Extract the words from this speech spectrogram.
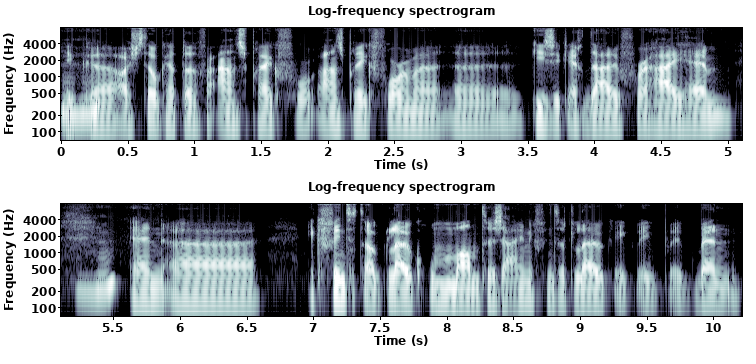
Ik, Mhm. eh, als je het ook hebt over aanspreekvoor, aanspreekvormen, eh, kies ik echt duidelijk voor hij, hem. Mhm. En eh, ik vind het ook leuk om man te zijn. Ik vind het leuk. Ik, ik, ik ben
